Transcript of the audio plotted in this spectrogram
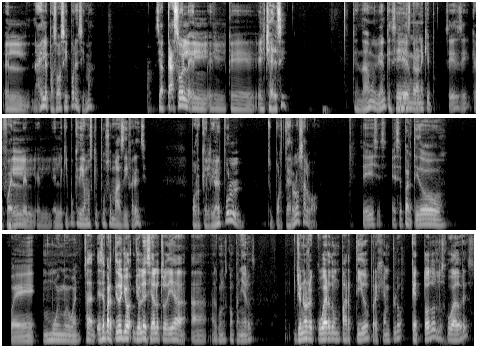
el, nadie le pasó así por encima. Si acaso el, el- el que, el Chelsea, que andaba muy bien, que sí. Sí, es un este, gran equipo. Sí, sí, sí, que fue el- el equipo que digamos que puso más diferencia. Porque el Liverpool, su portero lo salvó. Sí, sí, sí. Ese partido fue muy, muy bueno. O sea, ese partido yo, yo le decía el otro día a, a algunos compañeros, yo no recuerdo un partido, por ejemplo, que todos los jugadores,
